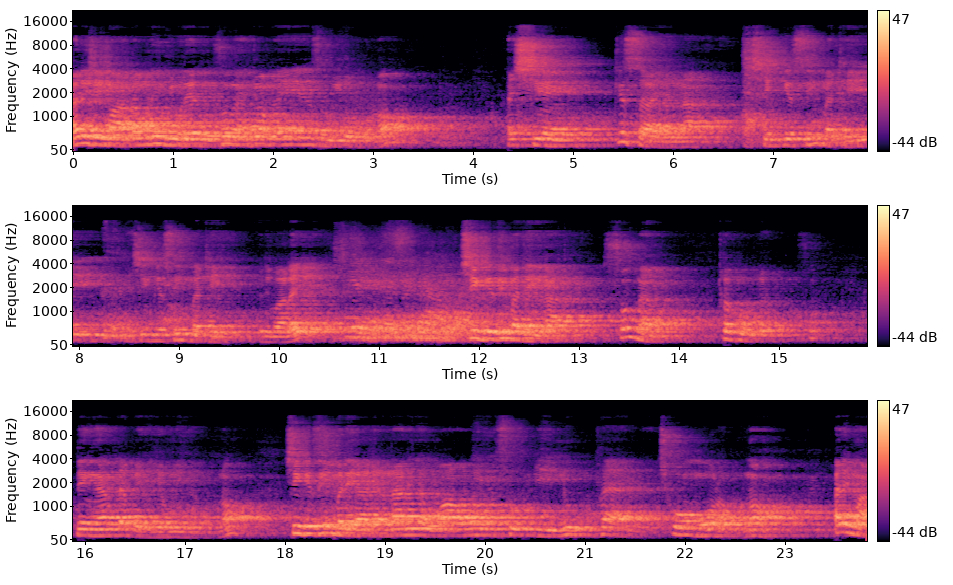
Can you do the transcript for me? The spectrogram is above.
အဲ့ဒီချိန်မှာတောင်လေးမြို့တဲ့ကိုဖုန်းကန်ကြွမယ်ဆိုပြီးတော့ပေါ့နော်အရှင်ကိစ္ဆာယနာအရှင်ကိစ္စည်းမထေအရှင်ကိစ္စည်းမထေဒီပါလေအရှင်ကိစ္စည်းမထေကဆုံးခံထွက်ဖို့သင်္ကန်းတက်ပဲယုံနေတာပေါ့နော်ရှင်ကိစ္စည်းမထေကအသားလေးကဝါအောင်ဆိုပြီးလူဖက်ချုံမောတော့ပေါ့နော်အဲ့ဒီမှာ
